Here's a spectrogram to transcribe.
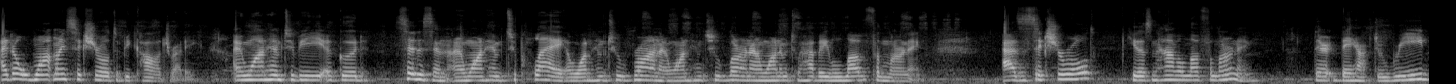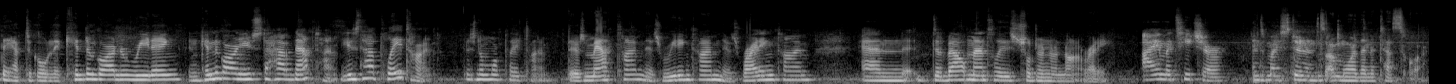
I don't want my six-year-old to be college ready. I want him to be a good citizen. I want him to play. I want him to run. I want him to learn. I want him to have a love for learning. As a six-year-old, he doesn't have a love for learning. They're, they have to read, they have to go into kindergarten reading. In kindergarten, you used to have nap time. You used to have playtime. There's no more playtime. There's math time, there's reading time, there's writing time, and developmentally, these children are not ready. I am a teacher, and my students are more than a test score.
